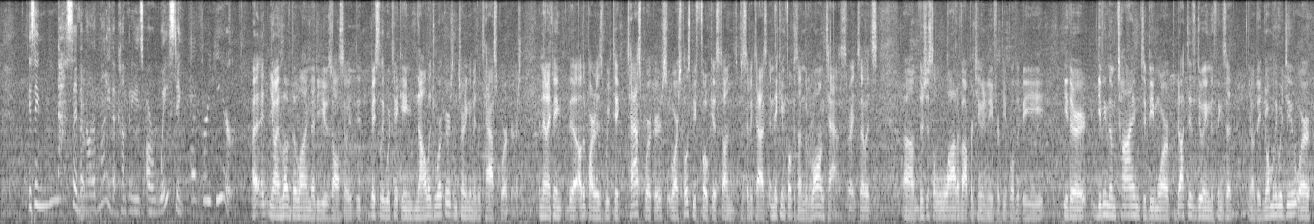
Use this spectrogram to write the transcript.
is a massive yep. amount of money that companies are wasting every year. I, you know, I love the line that he used also. It, it, basically, we're taking knowledge workers and turning them into task workers. And then I think the other part is we take task workers who are supposed to be focused on specific tasks and making them focus on the wrong tasks, right? So it's, um, there's just a lot of opportunity for people to be either giving them time to be more productive, doing the things that you know, they normally would do, or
